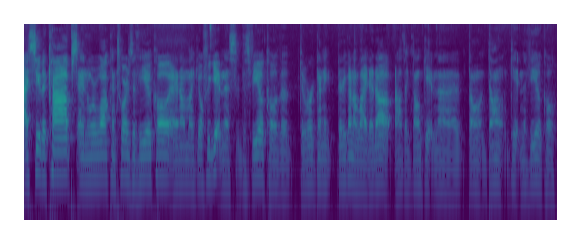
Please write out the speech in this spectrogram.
I see the cops and we're walking towards the vehicle, and I'm like, "Yo, if we get in this this vehicle, the, they we're gonna they're gonna light it up." I was like, "Don't get in the don't don't get in the vehicle,"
